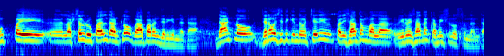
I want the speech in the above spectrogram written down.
ముప్పై లక్షల రూపాయలు దాంట్లో వ్యాపారం జరిగిందట. దాంట్లో జనౌషధి కింద వచ్చేది పది శాతం వాళ్ళ ఇరవై శాతం కమిషన్ వస్తుందంట.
